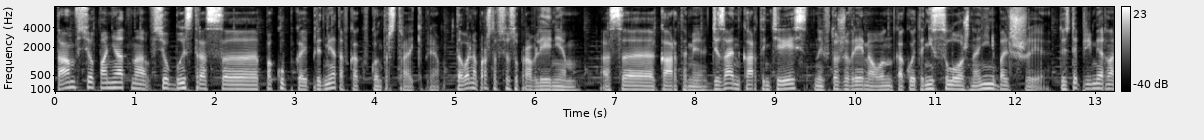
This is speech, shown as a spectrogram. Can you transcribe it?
Там все понятно, все быстро с э, покупкой предметов, как в Counter-Strike прям. Довольно просто все с управлением, э, с э, картами. Дизайн карт интересный, в то же время он какой-то несложный, они небольшие. То есть ты примерно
